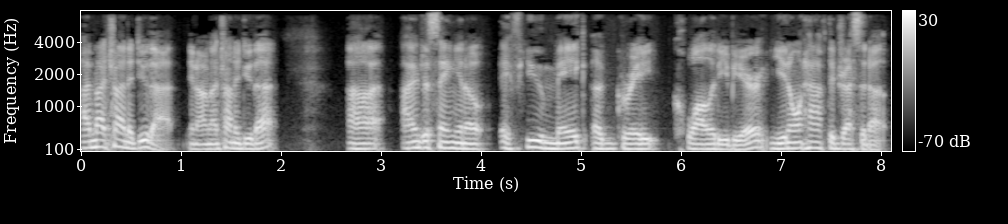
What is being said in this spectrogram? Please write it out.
I'm not trying to do that. You know, I'm not trying to do that. Uh, I'm just saying, you know, if you make a great quality beer, you don't have to dress it up.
